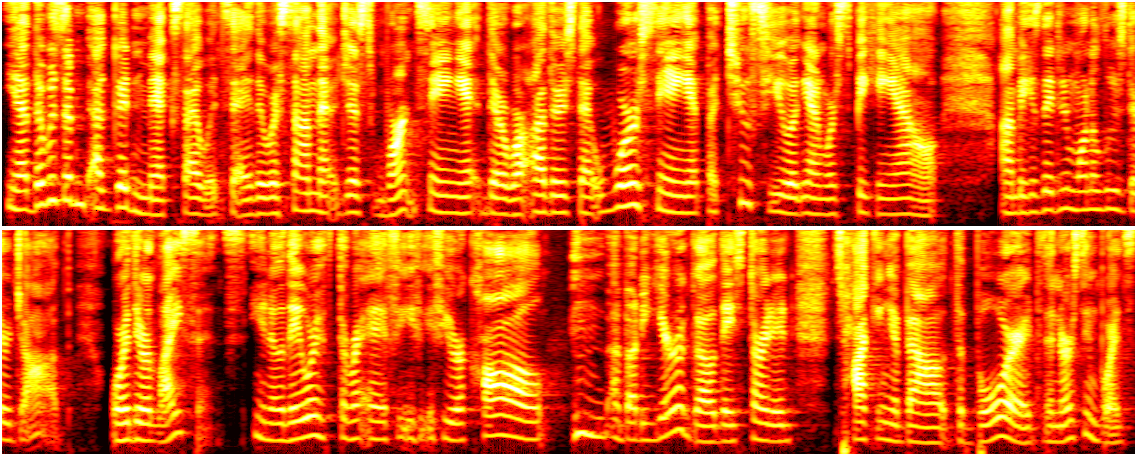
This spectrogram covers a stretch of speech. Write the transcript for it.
Yeah, there was a, a, good mix, I would say. There were some that just weren't seeing it. There were others that were seeing it, but too few, again, were speaking out um, because they didn't want to lose their job or their license. You know, they were, if, you, if you recall, about a year ago, they started talking about the board, the nursing boards,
